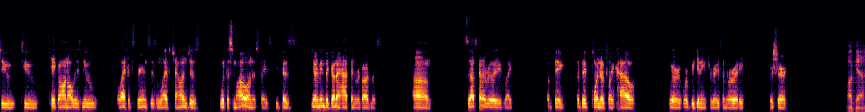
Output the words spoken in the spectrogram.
to to take on all these new life experiences and life challenges with a smile on his face because you know what I mean. They're gonna happen regardless. Um, so that's kind of really like a big a big point of like how we're we're beginning to raise him already, for sure. Okay.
